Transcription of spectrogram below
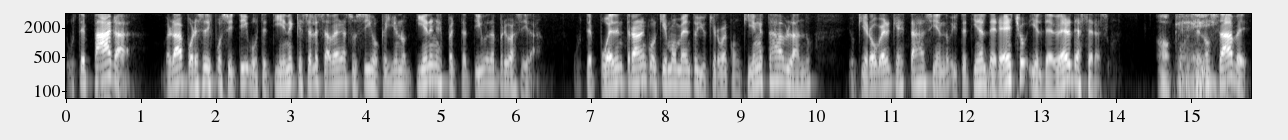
usted paga, ¿verdad? Por ese dispositivo, usted tiene que hacerle saber a sus hijos que ellos no tienen expectativas de privacidad. Usted puede entrar en cualquier momento, yo quiero ver con quién estás hablando, yo quiero ver qué estás haciendo y usted tiene el derecho y el deber de hacer eso. Ok. Porque Usted no sabe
